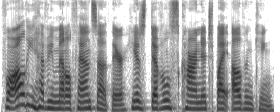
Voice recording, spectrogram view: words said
For all the heavy metal fans out there, here's Devil's Carnage by Elvenking.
